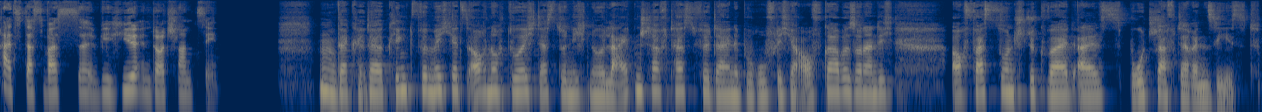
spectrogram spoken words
als das, was äh, wir hier in Deutschland sehen. Hm, da, da klingt für mich jetzt auch noch durch, dass du nicht nur Leidenschaft hast für deine berufliche Aufgabe, sondern dich auch fast so ein Stück weit als Botschafterin siehst.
